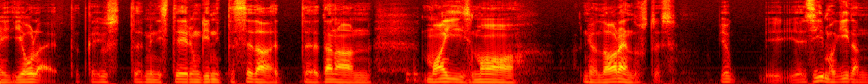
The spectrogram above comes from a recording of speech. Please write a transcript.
ei ole, et, et ka just ministeerium kinnitas seda, et äh, täna on maismaa nii-öelda arendustes. Ja, ja siin ma kiidan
